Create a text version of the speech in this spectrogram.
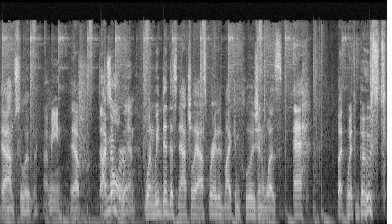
Yeah. absolutely. I mean, Yep. That's I all remember win. When we did this naturally aspirated, my conclusion was eh, but with boost,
